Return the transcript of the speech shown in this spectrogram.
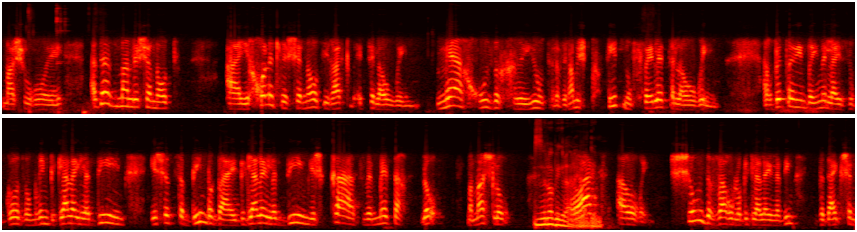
מה שהוא רואה, אז זה הזמן לשנות. היכולת לשנות היא רק אצל ההורים. מאה אחוז אחריות על עבירה משפחתית נופלת על ההורים. הרבה פעמים באים אליי זוגות ואומרים, בגלל הילדים יש עצבים בבית, בגלל הילדים יש כעס ומתח. לא, ממש לא. זה לא בגלל רק הילדים. ההורים. שום דבר הוא לא בגלל הילדים, ודאי כשהם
